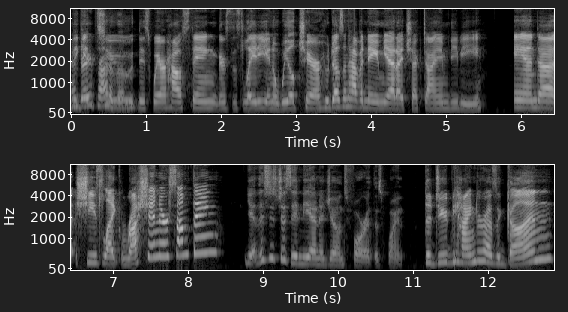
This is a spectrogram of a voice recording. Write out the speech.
I'm very proud of him. This warehouse thing. There's this lady in a wheelchair who doesn't have a name yet. I checked IMDb. And uh, she's like Russian or something. Yeah, this is just Indiana Jones 4 at this point. the dude behind her has a gun.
